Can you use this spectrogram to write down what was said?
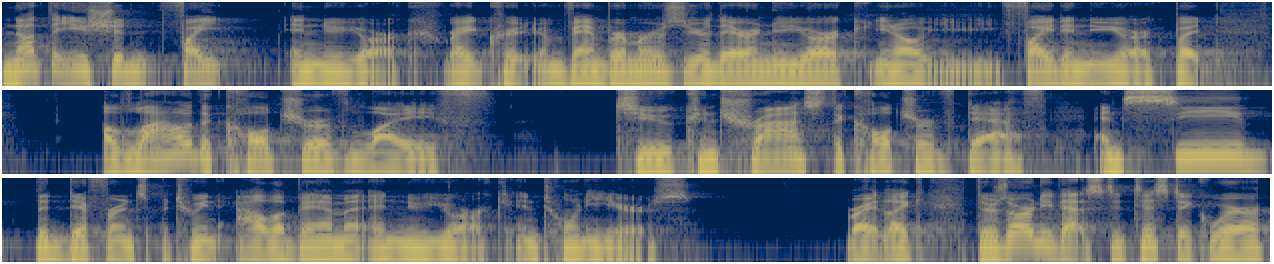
not that you shouldn't fight in New York, right? Van Brimmers, you're there in New York. You know, you fight in New York, but allow the culture of life to contrast the culture of death and see the difference between Alabama and New York in 20 years right? Like there's already that statistic where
